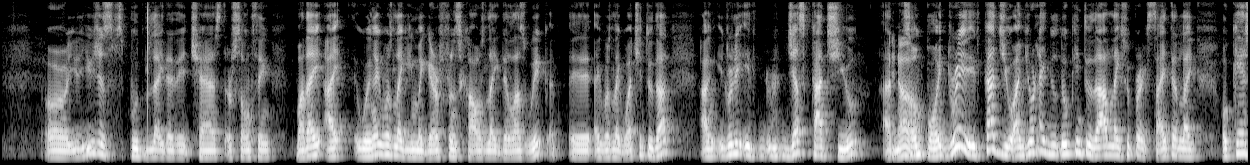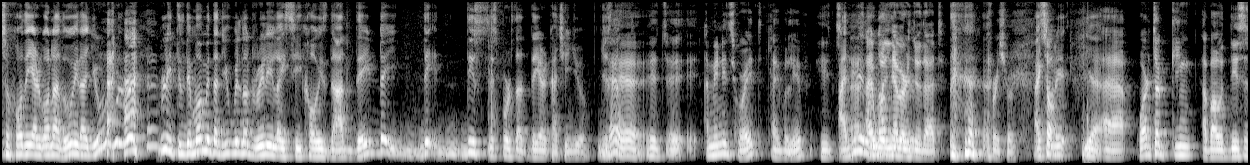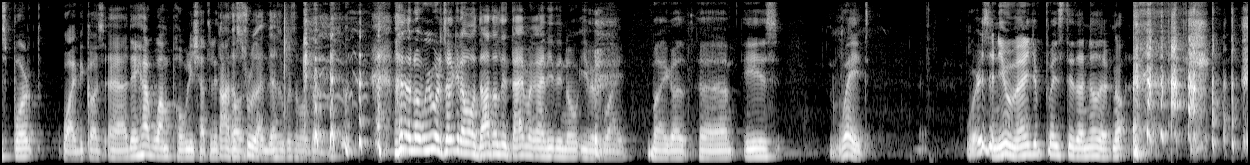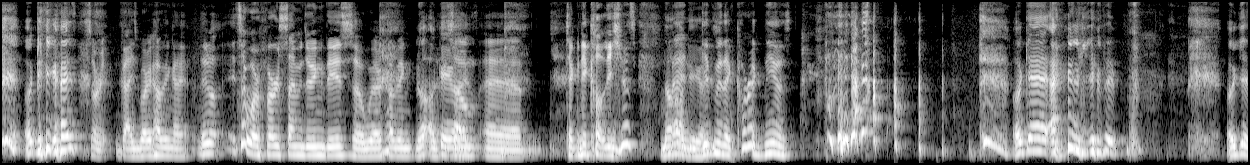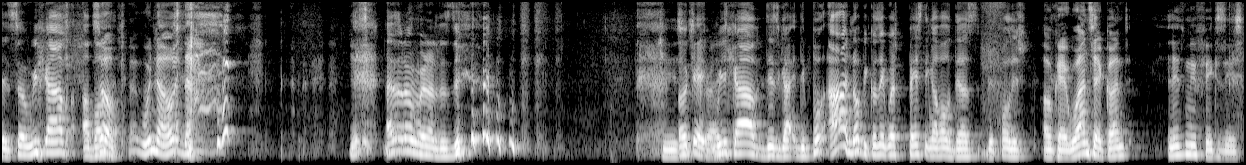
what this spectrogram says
or you, you just put like the chest or something. But I, I when I was like in my girlfriend's house like the last week, uh, I was like watching to that, and it really it just catch you at some point. Really, it catch you, and you're like looking to that like super excited, like okay, so how they are gonna do it, and you really, till the moment that you will not really like see how is that they they, they this sport that they are catching you. Just yeah, that. yeah. It's, uh, I mean, it's great. I believe. It's, I didn't I will never do that for sure. Actually, so, yeah. Uh, we're talking about this sport. Why? Because uh, they have one Polish athlete. Ah, that's called- true. That that was about that. I don't know. We were talking about that all the time, and I didn't know even why. My God, uh, is wait. Where is the new man? You pasted another. No. Okay, guys. Sorry, guys, we're having a little. It's our first time doing this, so we're having No, okay, some uh, technical issues. No, Man, okay, give me the correct news. Okay, I will give it. Okay, so we have about. So we know that. yes. I don't know where are this. Jesus okay, Christ. we have this guy. The po- ah no, because I was pasting about this the Polish. Okay, one second. Let me fix this.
